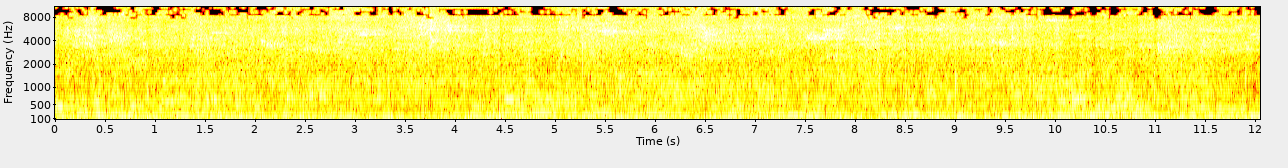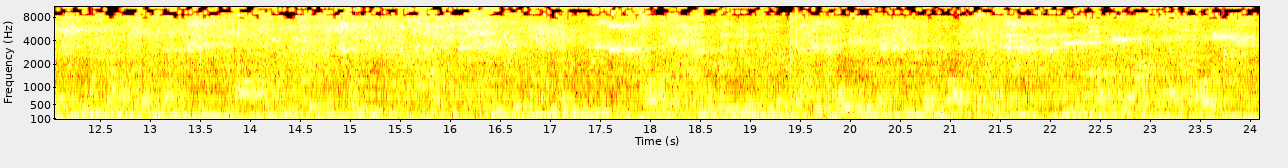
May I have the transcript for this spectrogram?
a height. There's two things I hate right on set. It's a couple hours. This is our goal. All right, here we go. Moving on, something like a spot. You get the speed. You get the speed. All right, we're getting into it. That's what goes in at 2.5 seconds. We're time that right now. Art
